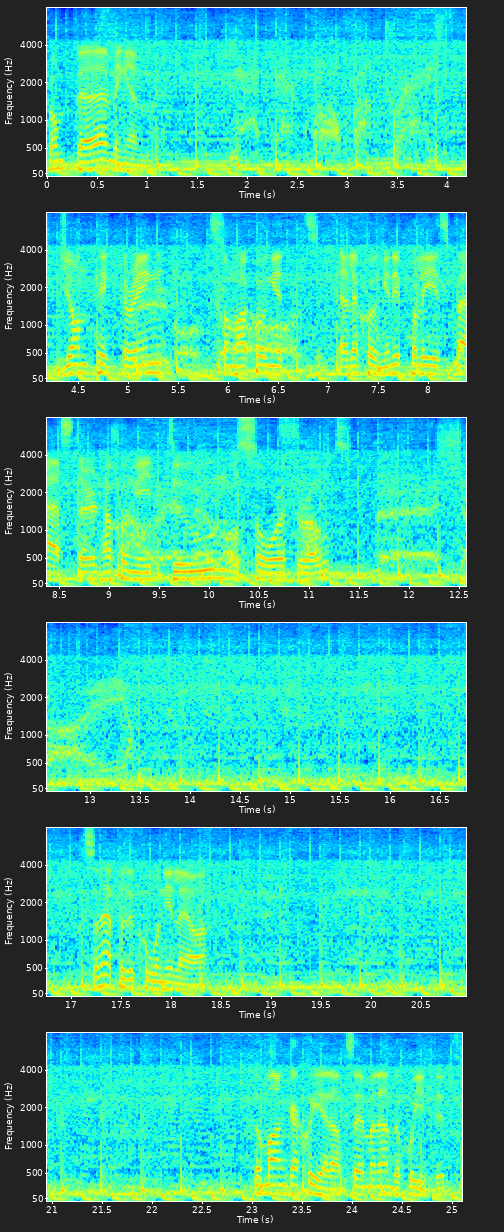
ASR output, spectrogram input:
Från Birmingham. John Pickering, som har sjungit, eller sjunger i Police Bastard, har sjungit i Doom och Sore Throat. Sån här produktion gillar jag. De har engagerat sig men ändå skitit.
